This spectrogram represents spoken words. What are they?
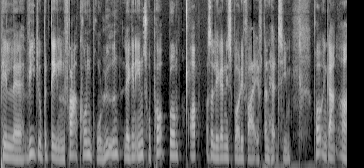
pille øh, videobedelen fra, kun bruge lyden, lægge en intro på, bum, op, og så ligger den i Spotify efter en halv time. Prøv en gang at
